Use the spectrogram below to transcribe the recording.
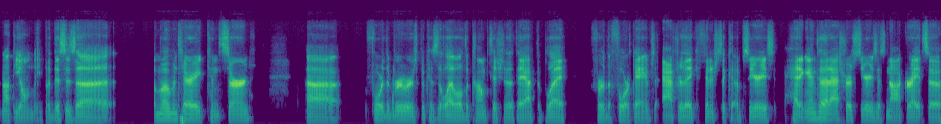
not the only, but this is a, a momentary concern uh, for the Brewers because the level of the competition that they have to play for the four games after they finish the Cub series heading into that Astros series is not great. So,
